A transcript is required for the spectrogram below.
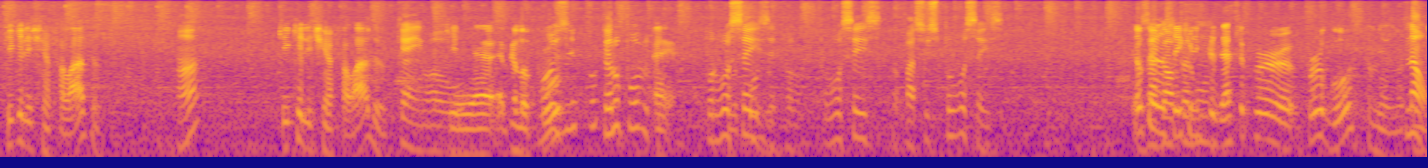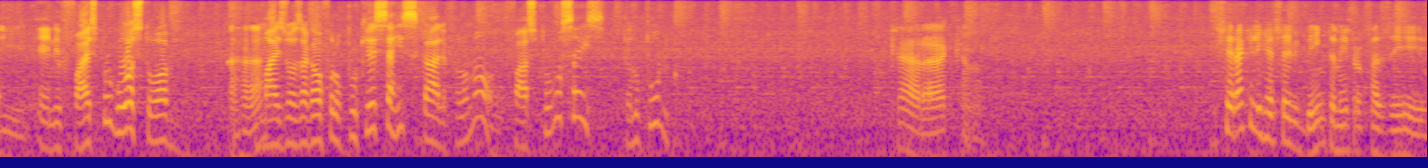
O que, que ele tinha falado? Hã? O que, que ele tinha falado? Quem? O- Que é, é pelo Por- público? Pelo público. É. Por vocês, público. ele falou. Por vocês. Eu faço isso por vocês. Eu Zagal pensei que ele pergunta- fizesse por, por gosto mesmo. assim, Não, de- ele faz por gosto, óbvio. Mas o Azagal falou, por que se arriscar? Ele falou, não, eu faço por vocês, pelo público. Caraca, mano. Será que ele recebe bem também pra fazer.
